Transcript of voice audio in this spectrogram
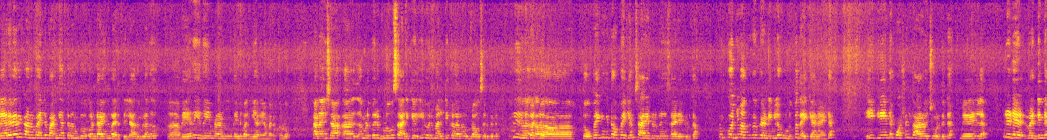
വേറെ വേറെ കാണുമ്പോൾ അതിന്റെ ഭംഗി അത്ര നമുക്ക് ഉണ്ടായെന്ന് വരത്തില്ല. നമ്മളത് വേറെ ചെയ്ത് കഴിയുമ്പോഴാണ് നമുക്ക് അതിന്റെ ഭംഗി അറിയാൻ പറ്റത്തുള്ളൂ. കാരണം വെച്ചാൽ നമ്മളിപ്പോ ഒരു ബ്ലൂ സാരിക്ക് ഈ ഒരു മൾട്ടി കളർ ബ്ലൗസ് എടുത്തിട്ട് ടോപ്പ് ആയിക്കെങ്കിൽ ടോപ്പ് ആയിരിക്കാം സാരി ആയിട്ട് എടുക്കണമെങ്കിൽ സാരി ആയിട്ട് കൊടുക്കാം നമുക്ക് കുഞ്ഞു മക്കൾക്കൊക്കെ ഉണ്ടെങ്കിൽ ഉടുപ്പ് തയ്ക്കാനായിട്ട് ഈ ഗ്രീനിന്റെ പോർഷൻ താഴെ വെച്ച് കൊടുത്തിട്ട് മേളിൽ ഒരു റെഡിന്റെ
